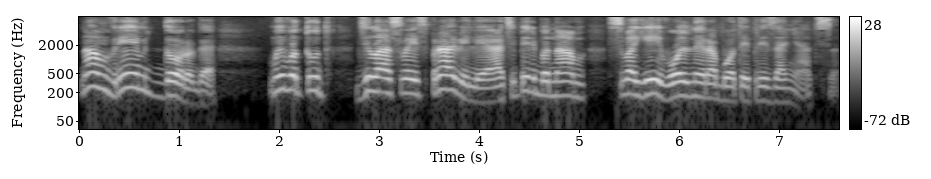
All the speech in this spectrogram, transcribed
Нам время дорого. Мы вот тут дела свои справили, а теперь бы нам своей вольной работой призаняться.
